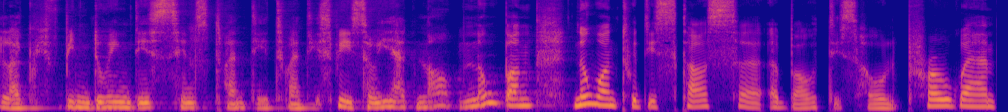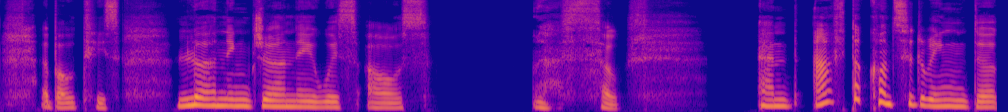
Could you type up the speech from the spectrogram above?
like we've been doing this since 2023. So he had no, no one, no one to discuss uh, about this whole program, about his learning journey with us. So, and after considering the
